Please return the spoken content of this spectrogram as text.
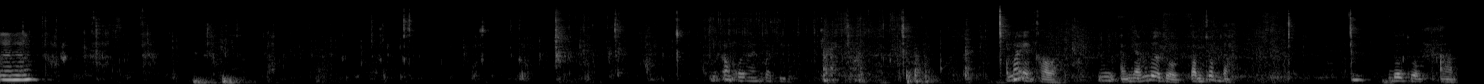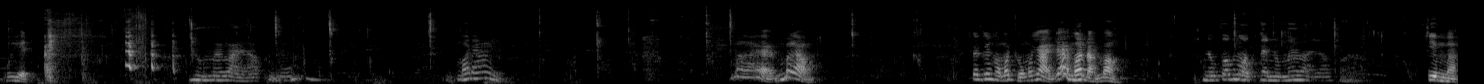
อือฮึ ต้องคนไหนคนนี้เอามาเองเขาอะอืมอันนี้ไม่ดูถูกตำชมต่อดูถูกอ่าผู้เห็ดนมไม่ไหวแล้วไม่ได้ไม่ได้ไม่เอาจะกินของมาถุงมาใหญ่ใหญ่เมื่อดันบ้างหนูก็หมดแต่หนูไม่ไหวแล้วพอแล้วจิ้มอะ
